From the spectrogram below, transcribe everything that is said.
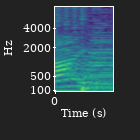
Bye.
